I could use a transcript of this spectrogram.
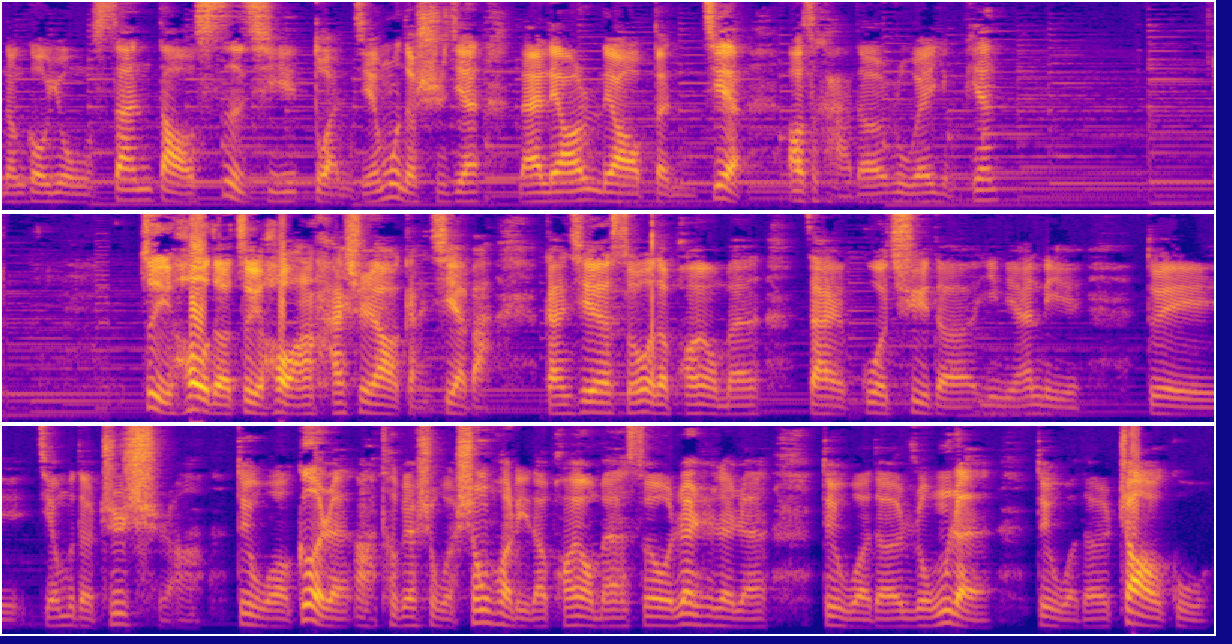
能够用三到四期短节目的时间来聊聊本届奥斯卡的入围影片。最后的最后啊，还是要感谢吧，感谢所有的朋友们在过去的一年里对节目的支持啊。对我个人啊，特别是我生活里的朋友们，所有认识的人，对我的容忍，对我的照顾，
